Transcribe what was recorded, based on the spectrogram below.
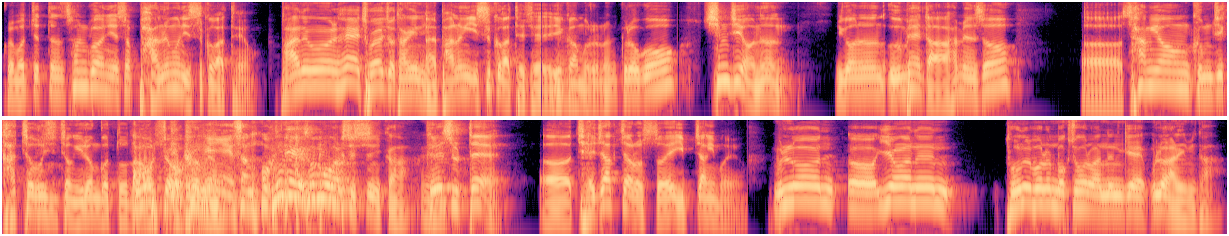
그럼 어쨌든 선관위에서 반응은 있을 것 같아요. 반응을 해 줘야죠 당연히. 아, 반응이 있을 것 같아요. 제 예감으로는. 그리고 심지어는 이거는 음해다 하면서 어, 상영 금지 가처분 신청 이런 것도 나올 수. 있고 그러면. 흥행에 성공 흥행에 성공할 수 있으니까. 예. 그랬을 때 어, 제작자로서의 입장이 뭐예요? 물론 어, 이 영화는 돈을 버는 목적으로 만든 게 물론 아닙니다.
